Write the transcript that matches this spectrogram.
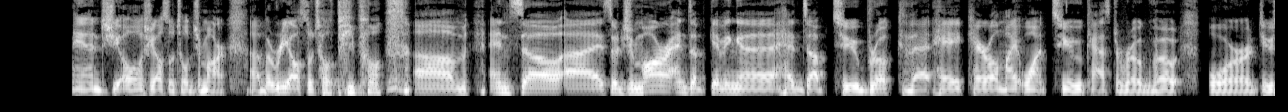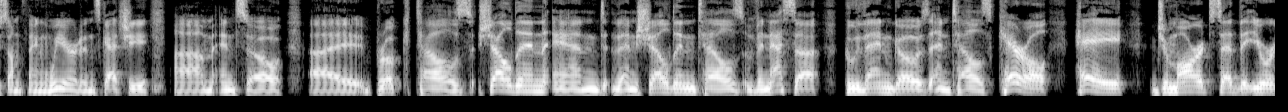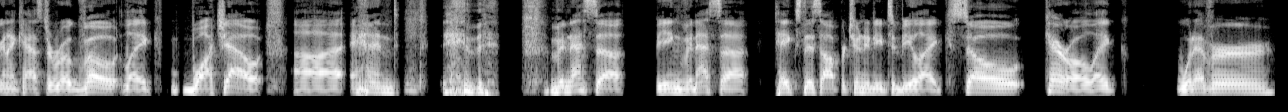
and she oh she also told Jamar, uh, but Ree also told people. Um, and so uh, so Jamar ends up giving a heads up to Brooke that hey Carol might want to cast a rogue vote or do something weird and sketchy. Um, and so uh, Brooke tells Sheldon, and then Sheldon tells Vanessa, who then goes and tells Carol, hey Jamar said that you were going to cast a rogue vote, like watch out. Uh, and Vanessa, being Vanessa, takes this opportunity to be like, so Carol, like, whatever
